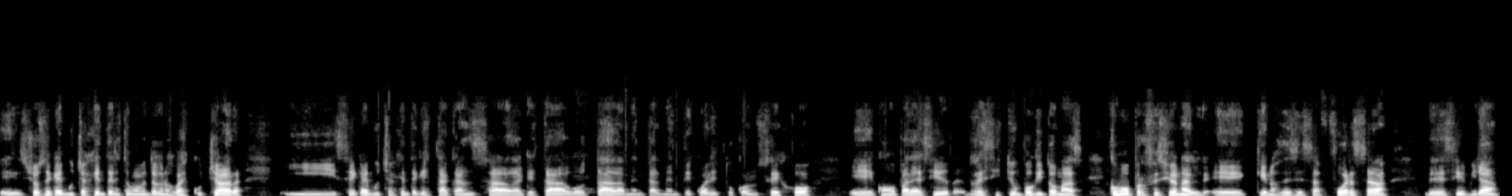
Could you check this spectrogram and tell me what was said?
eh, yo sé que hay mucha gente en este momento que nos va a escuchar y sé que hay mucha gente que está cansada, que está agotada mentalmente. ¿Cuál es tu consejo eh, como para decir, resistir un poquito más como profesional? eh, que nos des esa fuerza de decir, mira,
